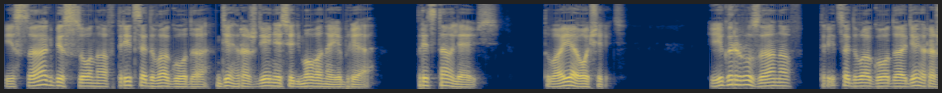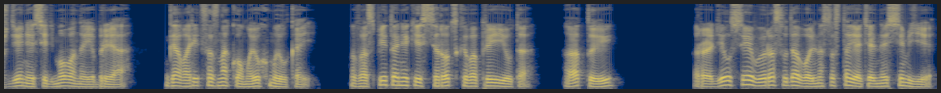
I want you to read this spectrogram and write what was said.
Исаак Бессонов, 32 года, день рождения 7 ноября. Представляюсь. Твоя очередь. Игорь Рузанов, 32 года, день рождения 7 ноября. Говорит со знакомой ухмылкой. Воспитанник из сиротского приюта, а ты? Родился и вырос в довольно состоятельной семье.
